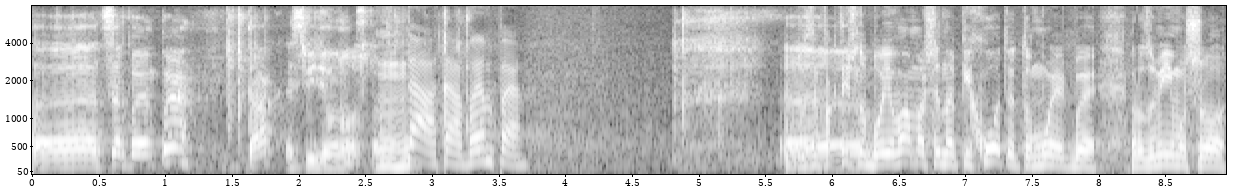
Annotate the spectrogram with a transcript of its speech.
е, це БМП, так, С-90. Так, так, БМП. Ну, Це фактично бойова машина піхоти, тому якби розуміємо, що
